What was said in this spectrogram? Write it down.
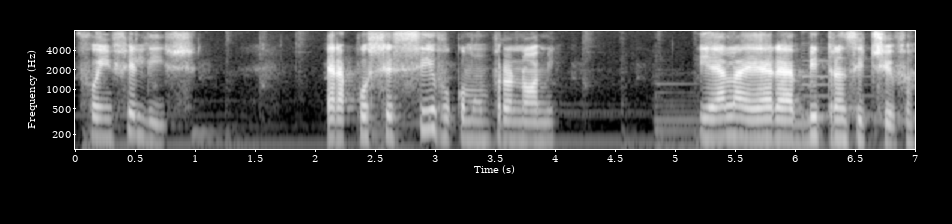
Foi infeliz. Era possessivo como um pronome e ela era bitransitiva.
